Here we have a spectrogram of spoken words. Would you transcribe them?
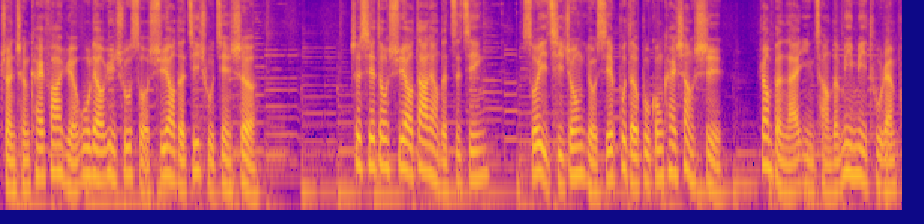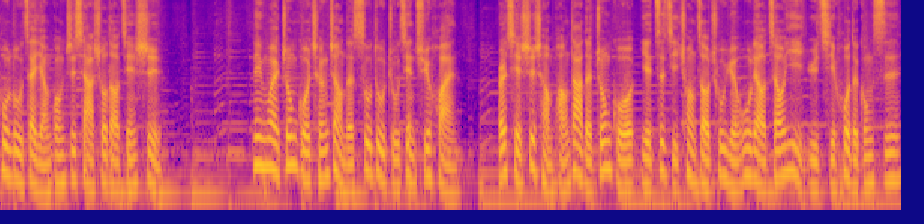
转成开发原物料运输所需要的基础建设。这些都需要大量的资金，所以其中有些不得不公开上市，让本来隐藏的秘密突然暴露在阳光之下，受到监视。另外，中国成长的速度逐渐趋缓。而且市场庞大的中国也自己创造出原物料交易与期货的公司。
